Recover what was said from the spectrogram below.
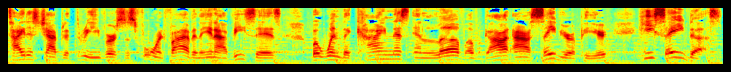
Titus chapter 3, verses 4 and 5 in the NIV says, But when the kindness and love of God our Savior appeared, He saved us,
